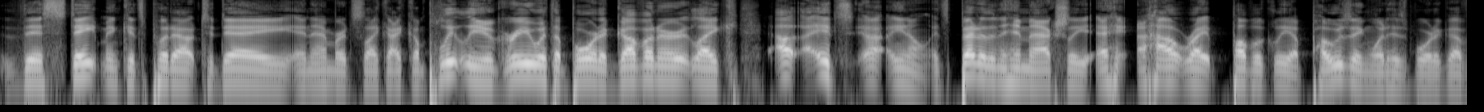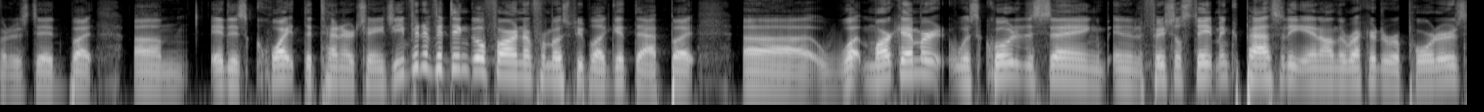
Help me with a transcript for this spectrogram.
this statement gets put out today, and Emmert's like, "I completely agree with the board of governor." Like, uh, it's uh, you know, it's better than him actually outright publicly opposing what his board of governors did. But um, it is quite the tenor change, even if it didn't go far enough for most people. I get that, but uh, what Mark Emmert was quoted as saying in an official statement capacity and on the record to reporters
